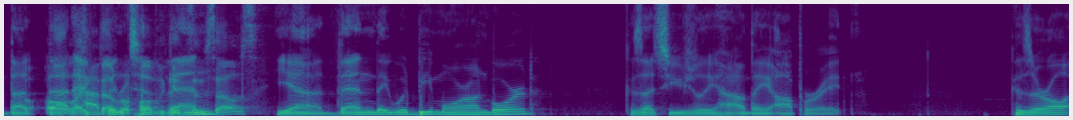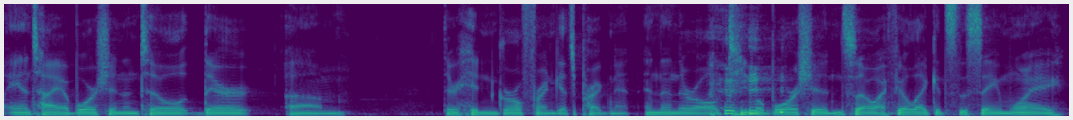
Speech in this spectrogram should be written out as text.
that Oh, that like the happened Republicans to them, themselves? Yeah, then they would be more on board because that's usually how they operate. Because they're all anti-abortion until their um, their hidden girlfriend gets pregnant, and then they're all team abortion. So I feel like it's the same way.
